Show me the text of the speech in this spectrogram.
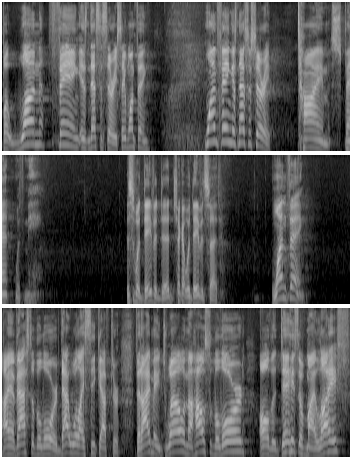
but one thing is necessary. Say one thing. One thing, one thing is necessary time spent with me. This is what David did. Check out what David said. One thing I have asked of the Lord, that will I seek after, that I may dwell in the house of the Lord all the days of my life,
